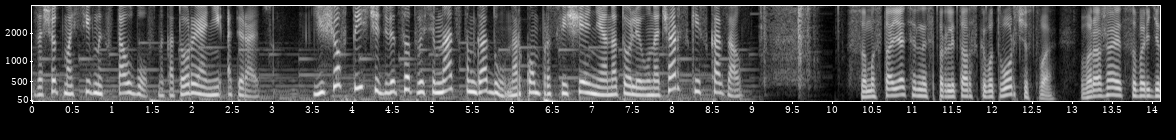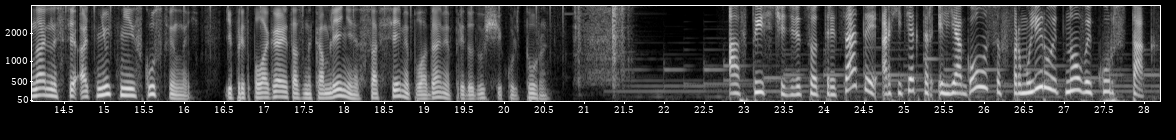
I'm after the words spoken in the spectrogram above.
за счет массивных столбов, на которые они опираются. Еще в 1918 году нарком просвещения Анатолий Луначарский сказал Самостоятельность пролетарского творчества выражается в оригинальности отнюдь не искусственной, и предполагает ознакомление со всеми плодами предыдущей культуры. А в 1930-е архитектор Илья Голосов формулирует новый курс так.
